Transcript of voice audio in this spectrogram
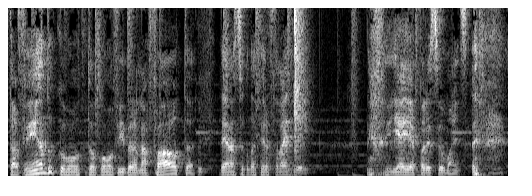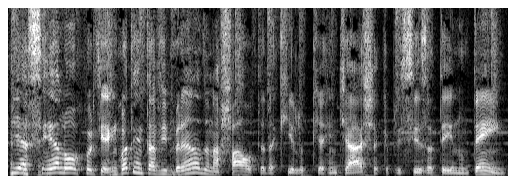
tá vendo como, como vibra na falta? Daí na segunda-feira eu falei, ah, doei. e aí apareceu mais. e assim, é louco, porque enquanto a gente está vibrando na falta daquilo que a gente acha que precisa ter e não tem,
